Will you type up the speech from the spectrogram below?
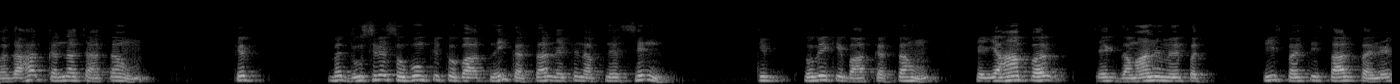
وضاحت کرنا چاہتا ہوں کہ میں دوسرے صوبوں کی تو بات نہیں کرتا، لیکن اپنے سندھ کی، صوبے کی بات کرتا ہوں کہ یہاں پر ایک زمانے میں تیس پینتیس سال پہلے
